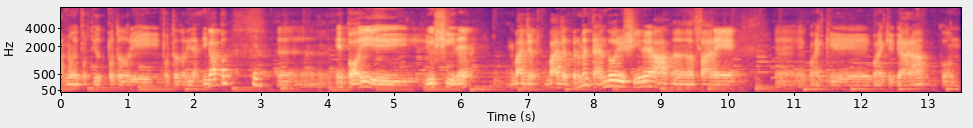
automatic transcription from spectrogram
a noi portatori, portatori di handicap, Sì. eh, e poi riuscire, budget, budget permettendo, riuscire a eh, fare eh, qualche, qualche gara con,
